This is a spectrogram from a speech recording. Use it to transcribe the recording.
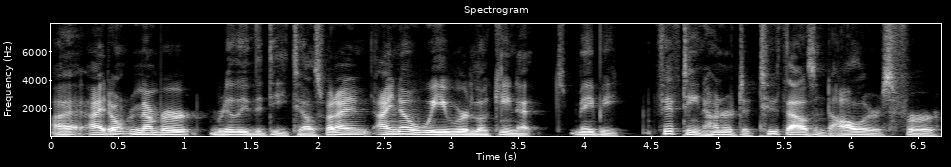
I, I don't remember really the details, but I, I know we were looking at maybe fifteen hundred to two thousand dollars for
